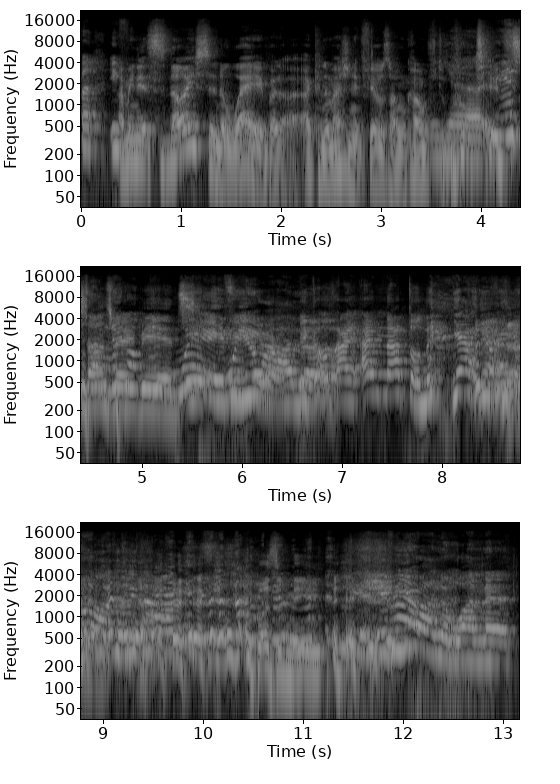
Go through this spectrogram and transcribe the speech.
But if I mean, it's nice in a way, but I- I can imagine it feels uncomfortable Yeah, too. it sounds very weird. weird, If you weird, are the- because I I'm not donating. Yeah, if you are the one, it wasn't me. if you are the one that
